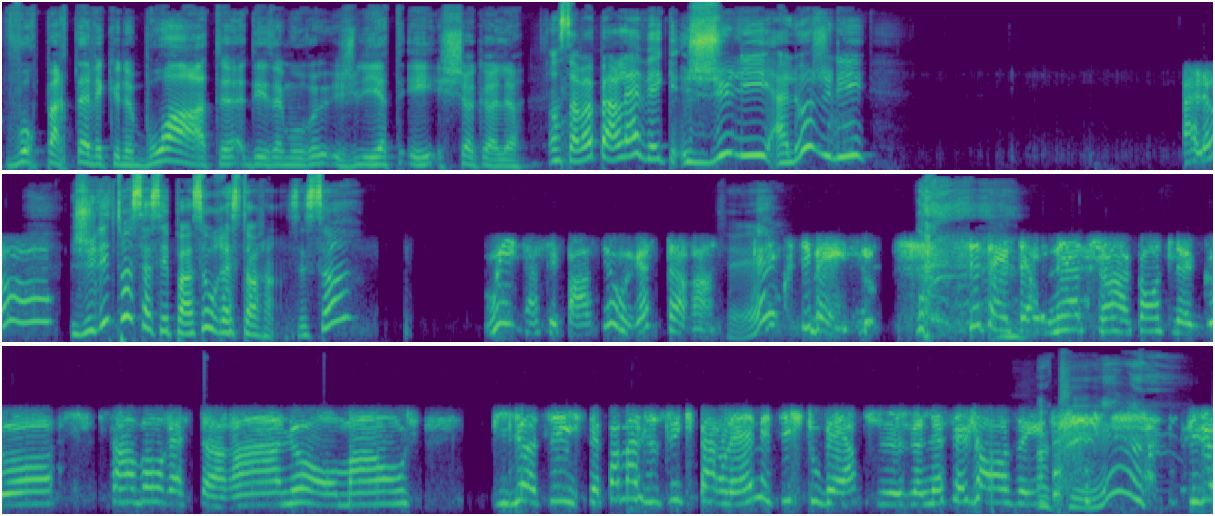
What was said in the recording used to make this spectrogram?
vous repartez avec une boîte des amoureux Juliette et Chocolat. On s'en va parler avec Julie. Allô, Julie? Allô? Julie, toi, ça s'est passé au restaurant, c'est ça? Oui, ça s'est passé au restaurant. Écoutez bien ça. Site Internet, je rencontre le gars, je s'en va au restaurant, là, on mange. Puis là, tu sais, c'était pas mal juste lui qui parlait, mais tu sais, je suis ouverte, je, je le laissais jaser. Puis là,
